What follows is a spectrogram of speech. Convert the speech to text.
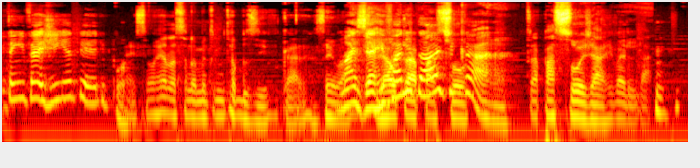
tem invejinha dele, pô. Esse é um relacionamento muito abusivo, cara. Sei lá. Mas é Já rivalidade, cara. Ultrapassou já a rivalidade.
